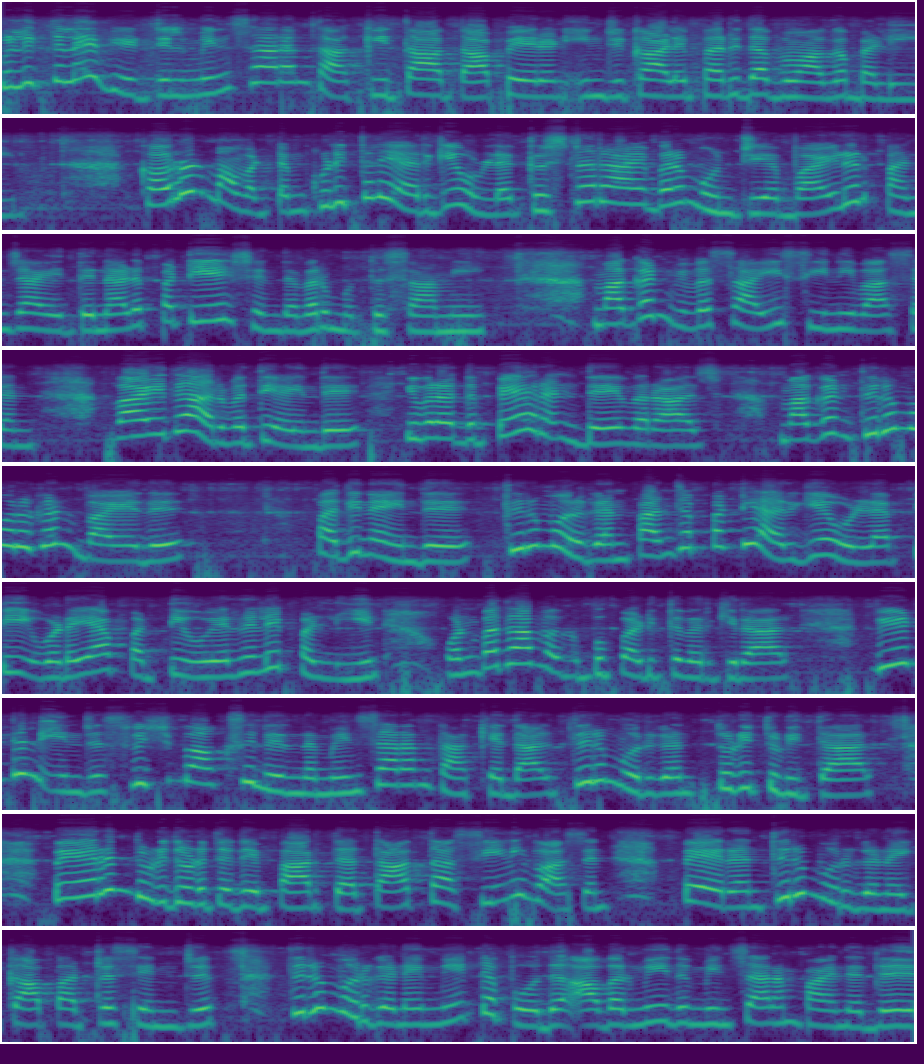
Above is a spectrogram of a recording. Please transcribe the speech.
குளித்தலை வீட்டில் மின்சாரம் தாக்கி தாத்தா பேரன் இன்று காலை பரிதாபமாக பலி. கரூர் மாவட்டம் குளித்தலை அருகே உள்ள கிருஷ்ணராயபுரம் ஒன்றிய வயலூர் பஞ்சாயத்து நடுப்பட்டியை சேர்ந்தவர் முத்துசாமி. மகன் விவசாயி சீனிவாசன். வயது அறுபத்தி ஐந்து. இவரது பேரன் தேவராஜ். மகன் திருமுருகன். வயது பதினைந்து. திருமுருகன் பஞ்சப்பட்டி அருகே உள்ள பி. உடையாப்பட்டி உயர்நிலைப் பள்ளியில் ஒன்பதாம் வகுப்பு படித்து வருகிறார். வீட்டில் இன்று சுவிட்ச் பாக்ஸில் இருந்த மின்சாரம் தாக்கியதால் திருமுருகன் துடிதுடித்தார் பேரன் துடிதுடித்ததை பார்த்த தாத்தா சீனிவாசன் பேரன் திருமுருகனை காப்பாற்ற சென்று திருமுருகனை மீட்டபோது அவர் மீது மின்சாரம் பாய்ந்தது.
